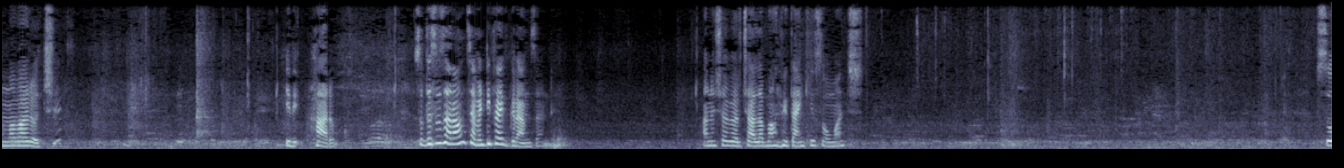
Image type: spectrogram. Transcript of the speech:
అమ్మవారు వచ్చి ఇది హారం. So this is around seventy five grams అండి. అనుష గారు చాలా బాగుంది. Thank you so much so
